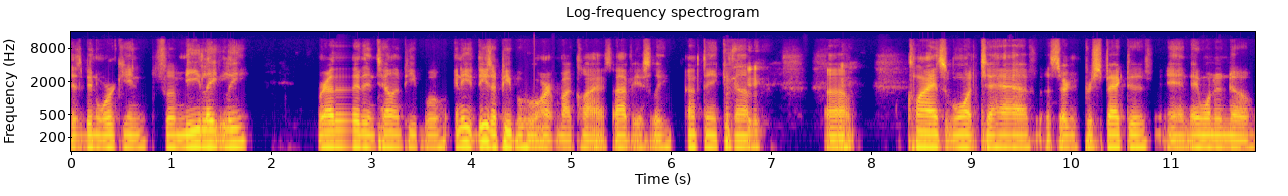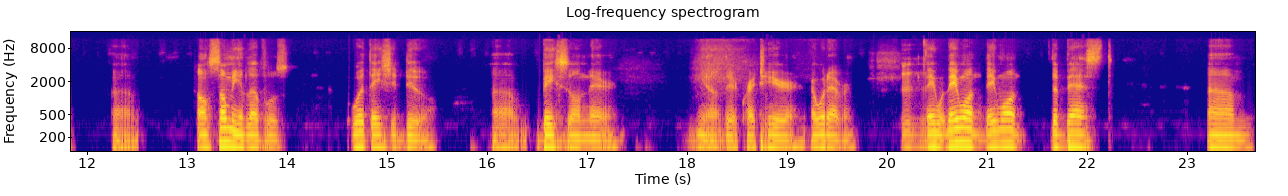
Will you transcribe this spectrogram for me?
has been working for me lately rather than telling people and these are people who aren't my clients obviously. I think um, um clients want to have a certain perspective and they want to know um, on so many levels what they should do um, based on their you know their criteria or whatever. Mm-hmm. they they want they want the best um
